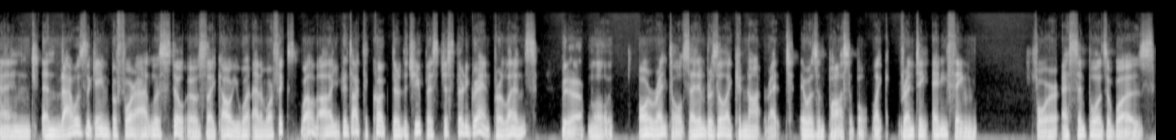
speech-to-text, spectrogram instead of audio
And and that was the game before Atlas. Still, it was like, oh, you want anamorphics? Well, uh, you can talk to Cooke. They're the cheapest, just thirty grand per lens. Yeah. Well, or rentals. And in Brazil, I could not rent. It was impossible. Like renting anything for as simple as it was,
